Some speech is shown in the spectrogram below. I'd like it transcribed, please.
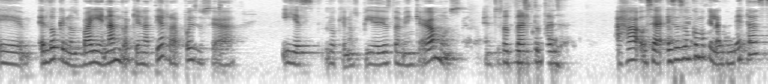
eh, es lo que nos va llenando aquí en la tierra, pues, o sea, y es lo que nos pide Dios también que hagamos. Entonces, total, total. Ajá, o sea, esas son como que las metas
